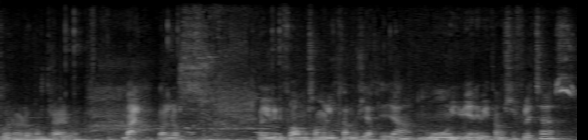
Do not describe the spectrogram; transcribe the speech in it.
Bueno, héroe contra héroe. Vale, con los... Con el grifo vamos a movilizarnos ya hacia allá. Muy bien, evitamos esas flechas.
